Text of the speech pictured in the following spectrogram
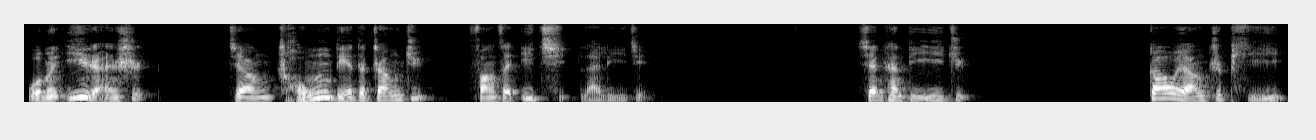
我们依然是将重叠的章句放在一起来理解。先看第一句：羔羊之皮。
